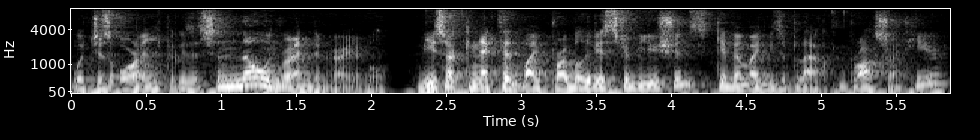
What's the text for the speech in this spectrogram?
which is orange because it's a known random variable. These are connected by probability distributions given by these black blocks right here.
